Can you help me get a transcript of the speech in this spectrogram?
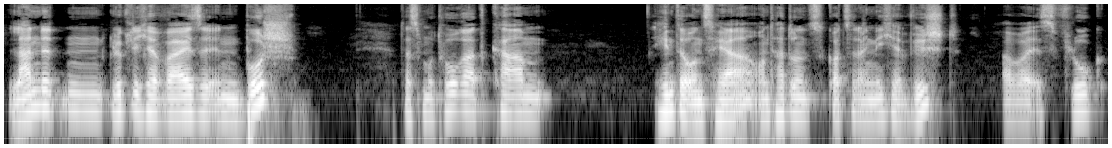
landeten glücklicherweise in Busch das Motorrad kam hinter uns her und hat uns Gott sei Dank nicht erwischt, aber es flog,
